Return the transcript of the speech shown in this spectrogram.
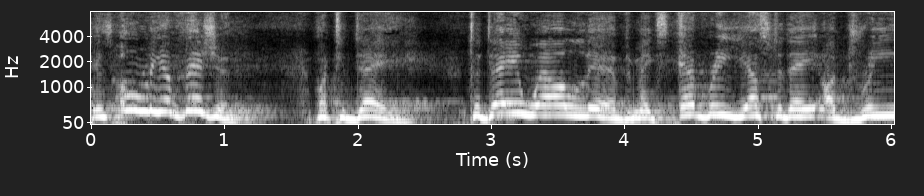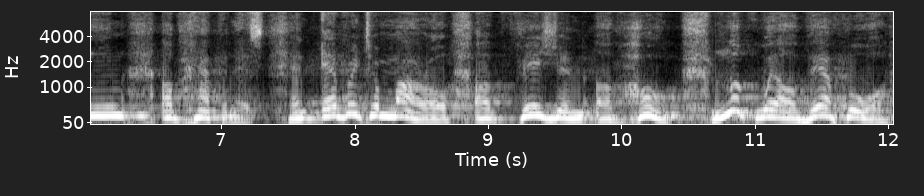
is only a vision. But today, Today well lived makes every yesterday a dream of happiness and every tomorrow a vision of hope. Look well, therefore,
